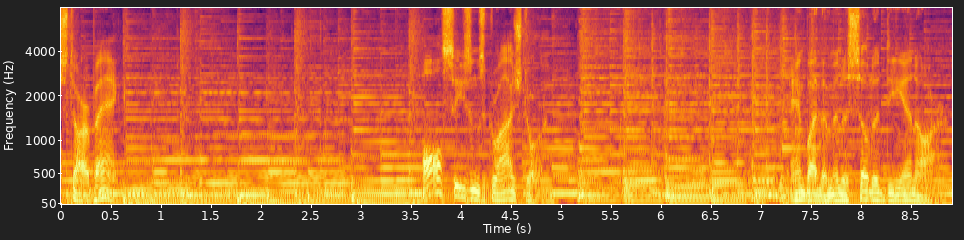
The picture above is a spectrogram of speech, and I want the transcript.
Star Bank, All Seasons Garage Door, and by the Minnesota DNR.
